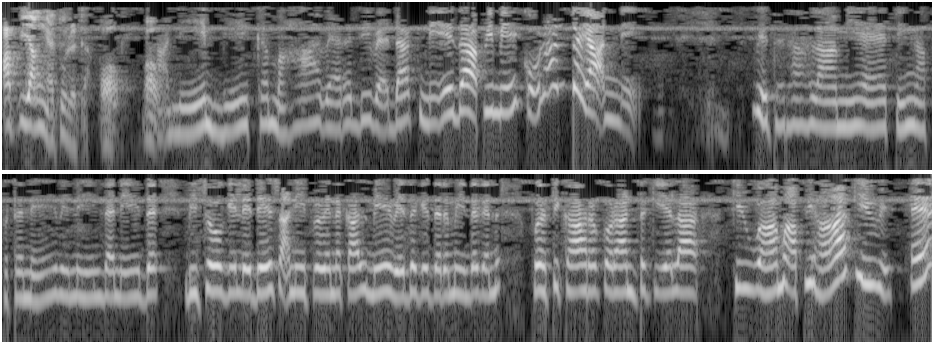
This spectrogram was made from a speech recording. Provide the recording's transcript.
අපි යන් ඇතුළට. ඔව්. අනේ මේක මහා වැරදි වැඩක් නේද අපි මේ කොරන්ට යන්නේ. වෙදරාලාමිය ඈතින් අපට නෑ වෙන හින්ද නේද බිසෝගේ ලෙඩේ සනීප වෙනකල් මේ වෙදගෙදරම ඉඳගෙන ප්‍රතිකාර කරන්ට කියලා කිව්වාම අපි හා කිව්වේ ඈ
